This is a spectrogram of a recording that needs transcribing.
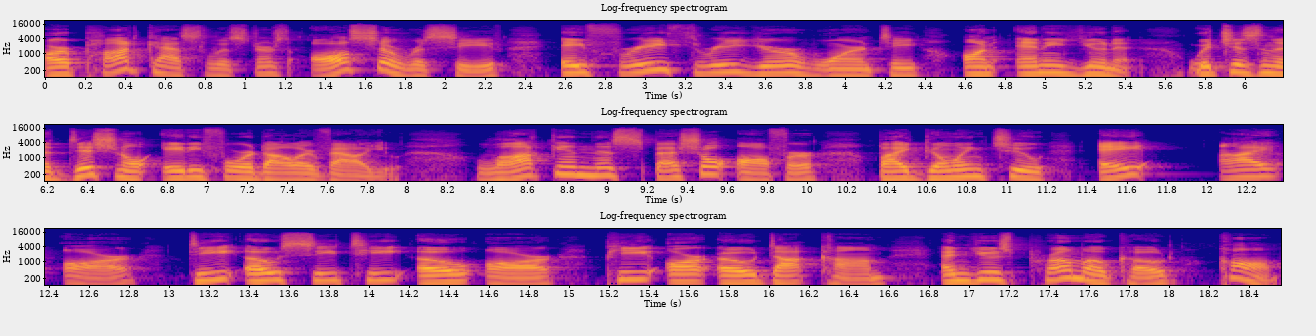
Our podcast listeners also receive a free three year warranty on any unit, which is an additional $84 value. Lock in this special offer by going to AIRDOCTORPRO.com and use promo code CALM.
